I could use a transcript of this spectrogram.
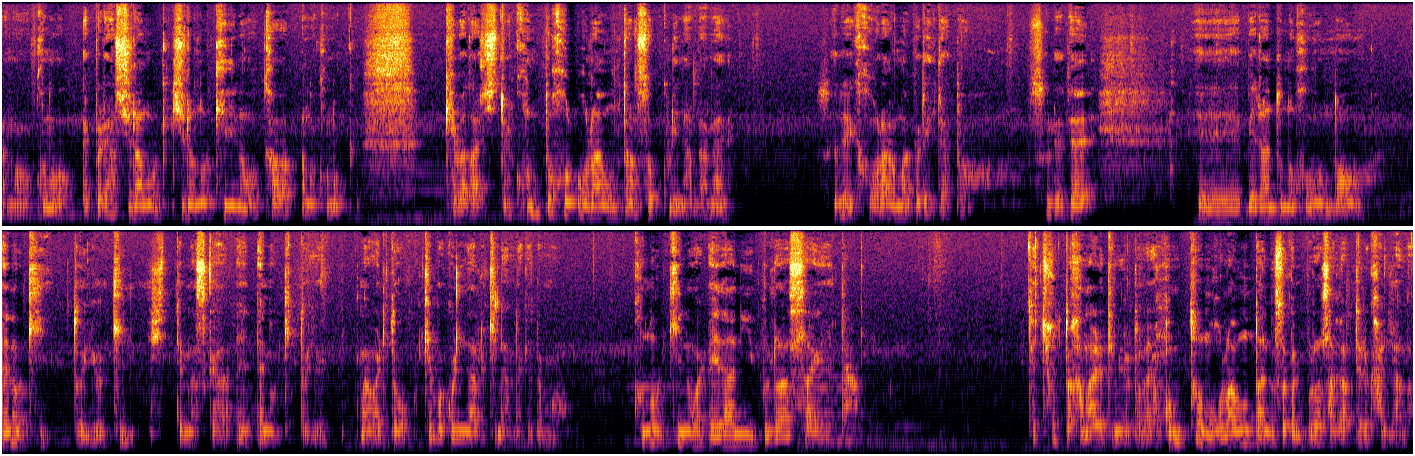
あのこのやっぱり白の白の木の皮あのこの毛羽立ちって本当オランウータンそっくりなんだね。それでこれはうまくできたと。それで、えー、ベランダの方のえのきという木知ってますか？えのきというまあ、割と巨木になる木なんだけども。この木の枝にぶら下げた。でちょっと離れてみるとね本当もオランウータンがそこにぶら下がってる感じなんだ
